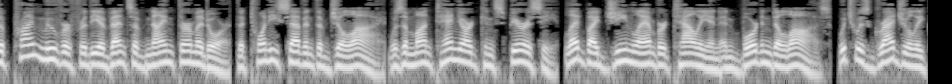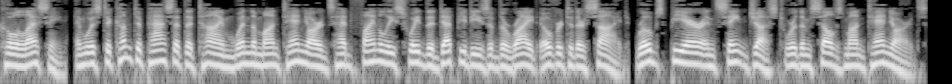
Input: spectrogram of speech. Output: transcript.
The prime mover for the events of 9 Thermidor the 27th of July was a Montagnard conspiracy, led by Jean Lambert Tallien and Bourdon de l'Oise, which was gradually coalescing, and was to come to pass at the time when the Montagnards had finally swayed the deputies of the right over to their side. Robespierre and Saint-Just were themselves Montagnards,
